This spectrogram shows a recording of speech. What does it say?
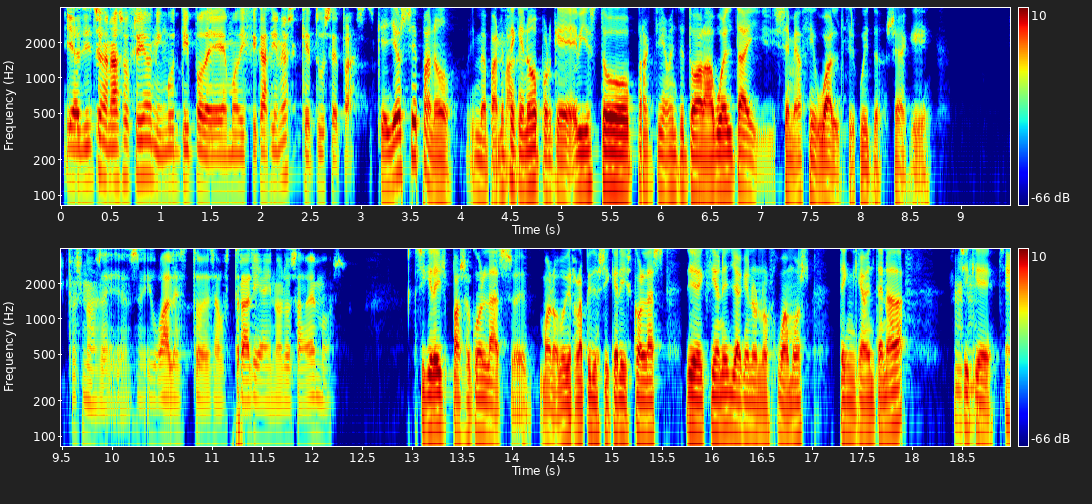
Y has dicho que no ha sufrido ningún tipo de modificaciones que tú sepas. Que yo sepa, no. Y me parece Vale. que no, porque he visto prácticamente toda la vuelta y se me hace igual el circuito. O sea que, Pues no sé, igual esto es Australia y no lo sabemos. Si queréis, paso con las. eh, bueno, voy rápido si queréis con las direcciones, ya que no nos jugamos técnicamente nada. Así que, Sí.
